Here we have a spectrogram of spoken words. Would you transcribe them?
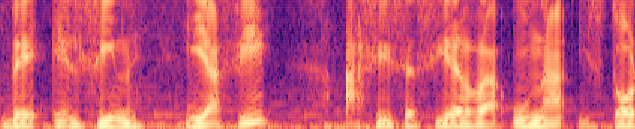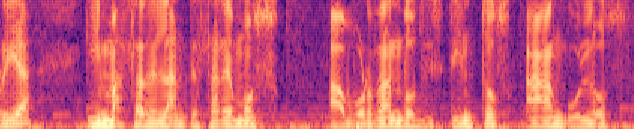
del el cine. Y así, así se cierra una historia y más adelante estaremos abordando distintos ángulos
